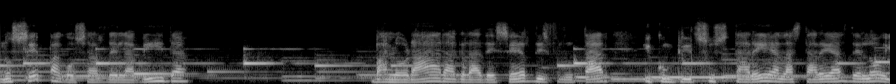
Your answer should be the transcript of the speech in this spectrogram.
no sepa gozar de la vida, valorar, agradecer, disfrutar y cumplir sus tareas, las tareas del hoy,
